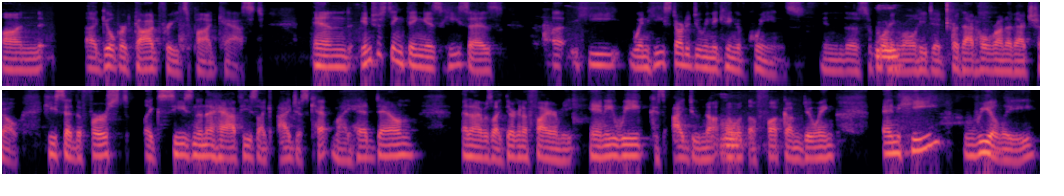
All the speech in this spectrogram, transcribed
on uh, Gilbert Gottfried's podcast, and interesting thing is he says uh, he when he started doing the King of Queens in the supporting role he did for that whole run of that show, he said the first like season and a half, he's like, I just kept my head down, and I was like, they're gonna fire me any week because I do not know Mhm. what the fuck I'm doing, and he really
